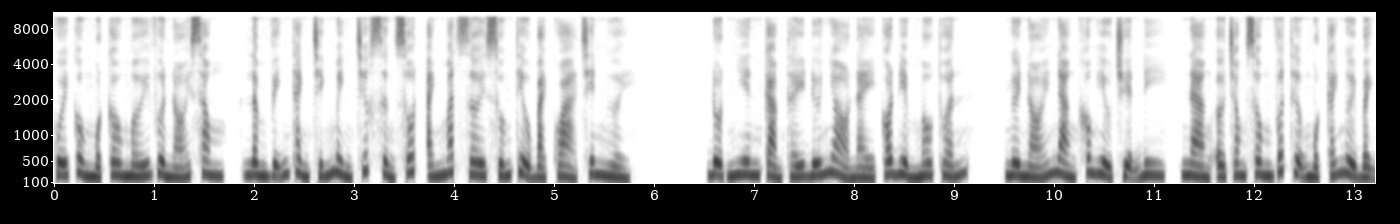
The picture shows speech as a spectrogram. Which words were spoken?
Cuối cùng một câu mới vừa nói xong, Lâm Vĩnh Thành chính mình trước sừng sốt ánh mắt rơi xuống tiểu bạch quả trên người. Đột nhiên cảm thấy đứa nhỏ này có điểm mâu thuẫn. Người nói nàng không hiểu chuyện đi, nàng ở trong sông vớt thượng một cái người bệnh,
